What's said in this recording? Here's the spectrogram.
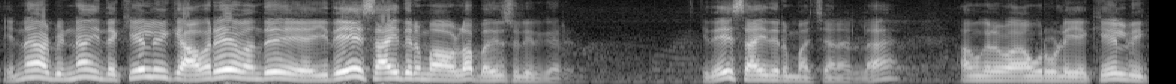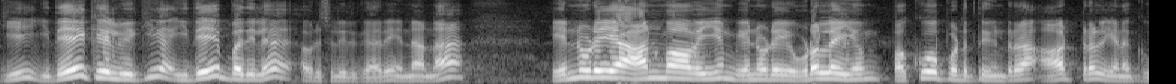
என்ன அப்படின்னா இந்த கேள்விக்கு அவரே வந்து இதே சாய் திருமாவில் பதில் சொல்லியிருக்காரு. இதே சாய் திருமா சேனலில் அவங்க அவருடைய கேள்விக்கு இதே கேள்விக்கு இதே பதிலை அவர் சொல்லியிருக்காரு. என்னென்னா என்னுடைய ஆன்மாவையும் என்னுடைய உடலையும் பக்குவப்படுத்துகின்ற ஆற்றல் எனக்கு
